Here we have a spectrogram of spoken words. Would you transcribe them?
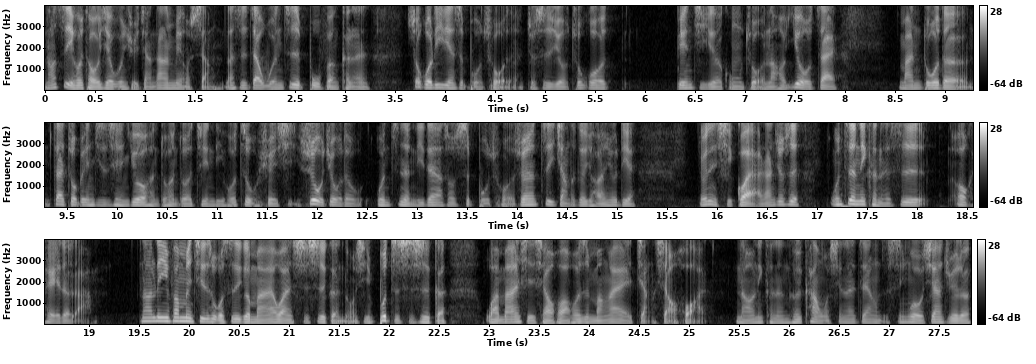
然后自己会投一些文学奖，当然没有上。但是在文字部分，可能受过历练是不错的，就是有做过编辑的工作，然后又在蛮多的在做编辑之前，又有很多很多的经历或自我学习，所以我觉得我的文字能力在那时候是不错的。虽然自己讲这个好像有点有点奇怪啊，但就是文字能力可能是 OK 的啦。那另一方面，其实我是一个蛮爱玩时事梗的东西，不只是时事梗，我还蛮爱写笑话，或是蛮爱讲笑话的。然后你可能会看我现在这样子，是因为我现在觉得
